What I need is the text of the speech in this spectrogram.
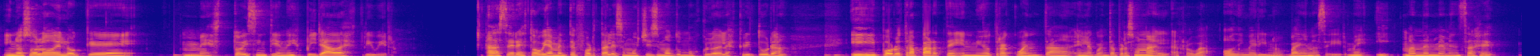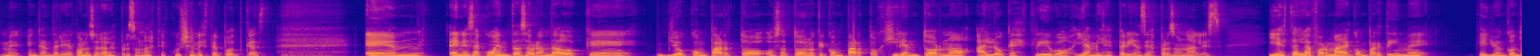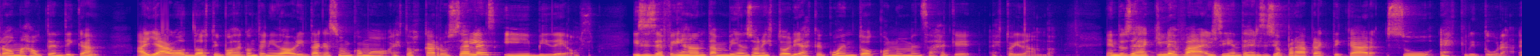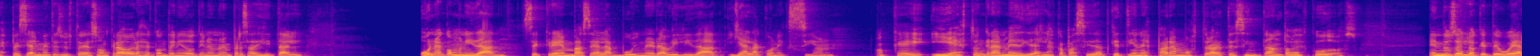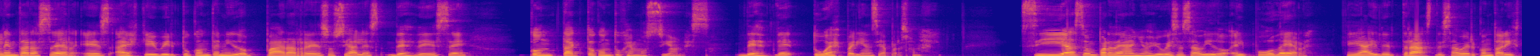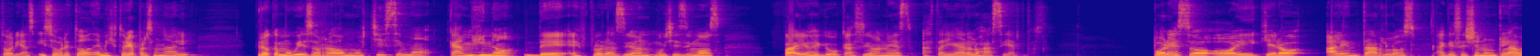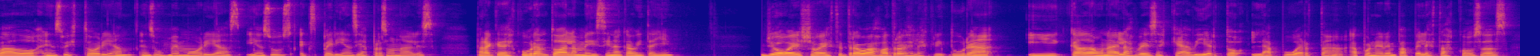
Y no solo de lo que me estoy sintiendo inspirada a escribir. Hacer esto obviamente fortalece muchísimo tu músculo de la escritura y por otra parte, en mi otra cuenta, en la cuenta personal, arroba odimerino, vayan a seguirme y mándenme mensaje. Me encantaría conocer a las personas que escuchan este podcast. Em, en esa cuenta se habrán dado que yo comparto, o sea, todo lo que comparto gira en torno a lo que escribo y a mis experiencias personales. Y esta es la forma de compartirme que yo he encontrado más auténtica. Allá hago dos tipos de contenido ahorita que son como estos carruseles y videos. Y si se fijan, también son historias que cuento con un mensaje que estoy dando. Entonces aquí les va el siguiente ejercicio para practicar su escritura, especialmente si ustedes son creadores de contenido, tienen una empresa digital. Una comunidad se crea en base a la vulnerabilidad y a la conexión, ¿ok? Y esto en gran medida es la capacidad que tienes para mostrarte sin tantos escudos. Entonces lo que te voy a alentar a hacer es a escribir tu contenido para redes sociales desde ese contacto con tus emociones, desde tu experiencia personal. Si hace un par de años yo hubiese sabido el poder que hay detrás de saber contar historias y sobre todo de mi historia personal, creo que me hubiese ahorrado muchísimo camino de exploración, muchísimos fallos, equivocaciones, hasta llegar a los aciertos. Por eso hoy quiero alentarlos a que se echen un clavado en su historia, en sus memorias y en sus experiencias personales para que descubran toda la medicina que habita allí. Yo he hecho este trabajo a través de la escritura y cada una de las veces que he abierto la puerta a poner en papel estas cosas,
